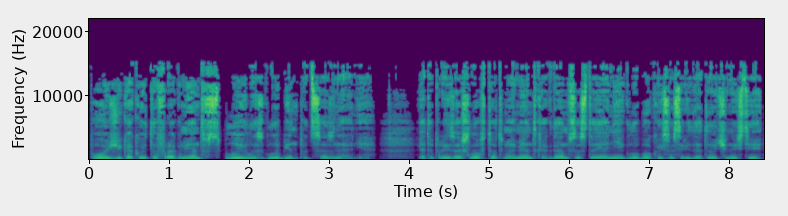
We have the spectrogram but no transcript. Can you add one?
Позже какой-то фрагмент всплыл из глубин подсознания. Это произошло в тот момент, когда он в состоянии глубокой сосредоточенности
